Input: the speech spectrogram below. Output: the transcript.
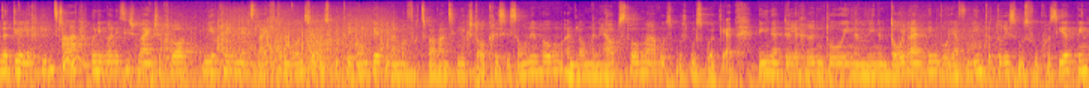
natürlich gibt es auch. Und ich meine, es ist mir schon klar, wir können jetzt leichter einen Ganzjahresbetrieb anbieten, weil wir einfach zwei wahnsinnig starke Saisonen haben, einen langen Herbst haben auch, wo es gut geht. Wenn ich natürlich irgendwo in einem, in einem Tal rein bin, wo ich auf den Wintertourismus fokussiert bin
